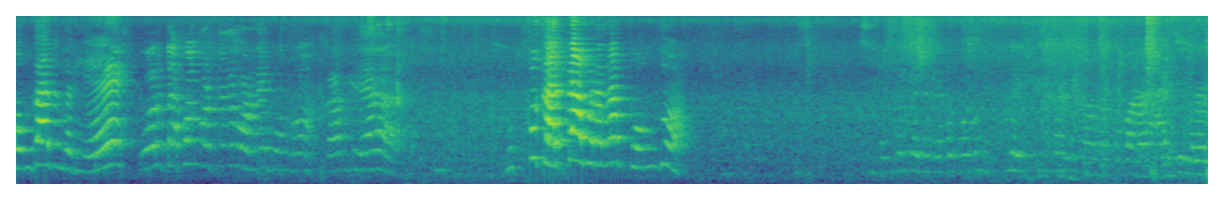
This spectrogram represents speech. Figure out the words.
பொங்காதுங்கறியே. ஒரு டப்பா கொட்டினா உடனே பொங்கும். கரெக்டா உப்பு கரெக்டா போடதான் பொங்கும். போட்டுக்கலாம் அடியில் விடு,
